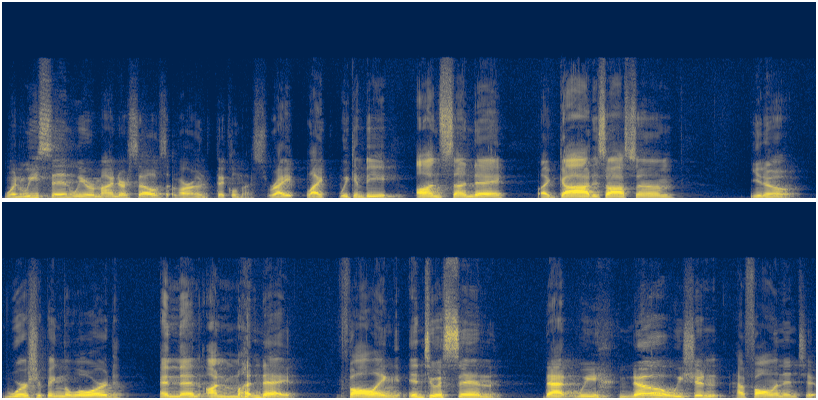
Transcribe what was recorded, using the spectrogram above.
When we sin, we remind ourselves of our own fickleness, right? Like we can be on Sunday, like God is awesome, you know, worshiping the Lord, and then on Monday, falling into a sin that we know we shouldn't have fallen into.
